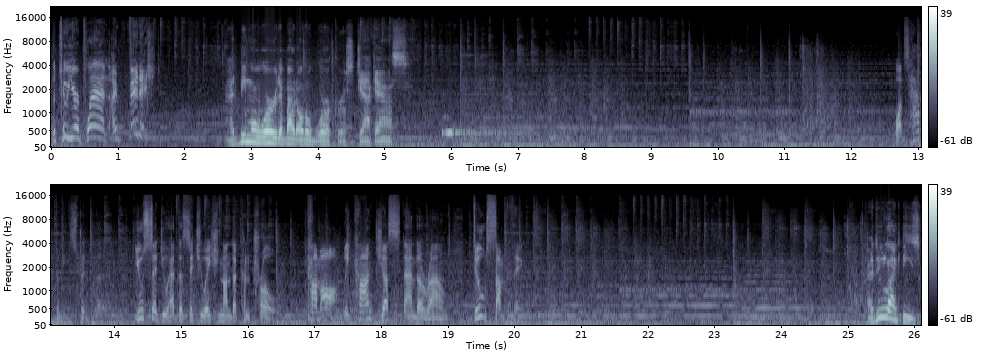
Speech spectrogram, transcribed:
The two year plan! I'm finished! I'd be more worried about all the workers, jackass. What's happening, Strindberg? You said you had the situation under control. Come on, we can't just stand around. Do something. I do like these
